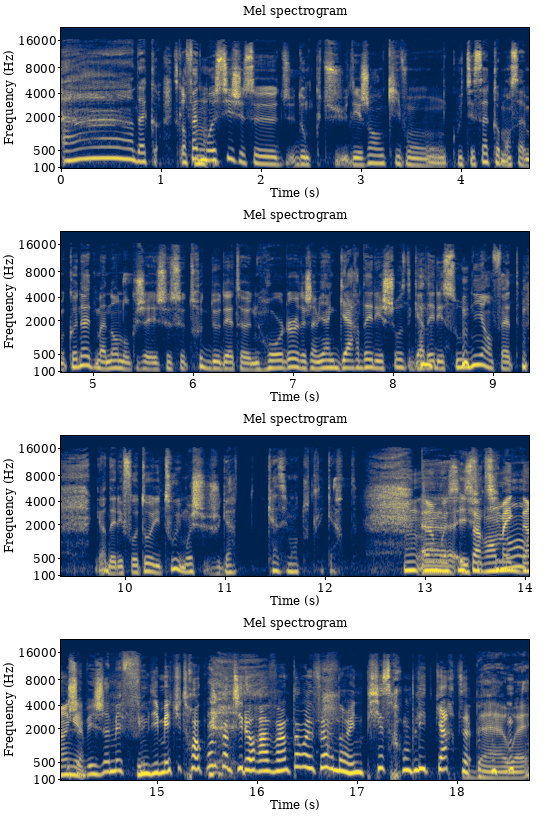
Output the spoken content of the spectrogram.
Ah, d'accord. Parce qu'en fait, Mm. moi aussi, j'ai ce. Donc, tu, les gens qui vont écouter ça commencent à me connaître maintenant. Donc, j'ai ce truc de d'être une hoarder. de J'aime bien garder les choses, garder les souvenirs, en fait. Garder les photos et tout. Et moi, je, je garde quasiment toutes les cartes. Mm, ah, moi Euh, aussi, ça rend mec dingue. J'avais jamais Il me dit, mais tu te rends compte quand il aura 20 ans, va faire dans une pièce remplie de cartes Ben ouais,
